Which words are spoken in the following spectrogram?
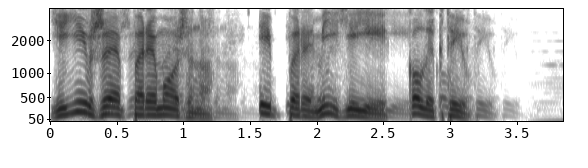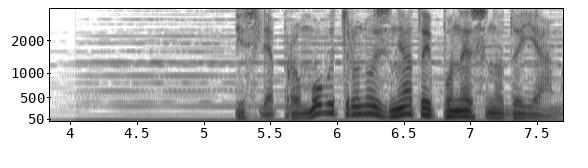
Її вже переможено, і переміг її колектив. Після промови труну знято й понесено до ями.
